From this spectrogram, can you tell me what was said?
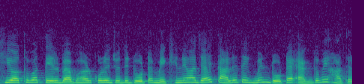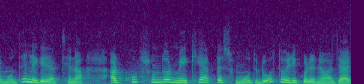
ঘি অথবা তেল ব্যবহার করে যদি ডোটা মেখে নেওয়া যায়, তাহলে দেখবেন ডোটা একদমই হাতের মধ্যে লেগে যাচ্ছে না। আর খুব সুন্দর মেখে একটা স্মুথ ডো তৈরি করে নেওয়া যায়।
